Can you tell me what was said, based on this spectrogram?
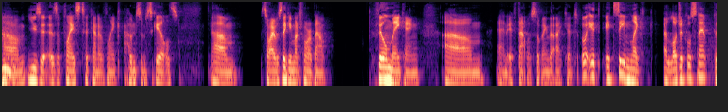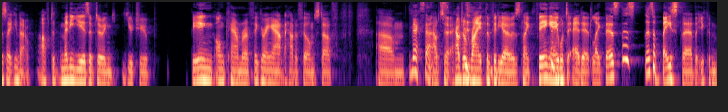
Um, use it as a place to kind of like hone some skills. Um, so I was thinking much more about filmmaking um and if that was something that i could well, it, it seemed like a logical step because like you know after many years of doing youtube being on camera figuring out how to film stuff um makes sense. how to how to write the videos like being able to edit like there's there's there's a base there that you can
